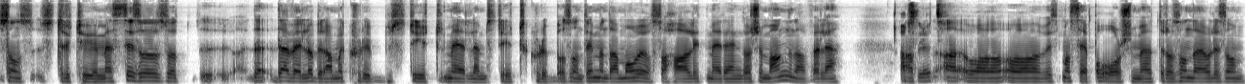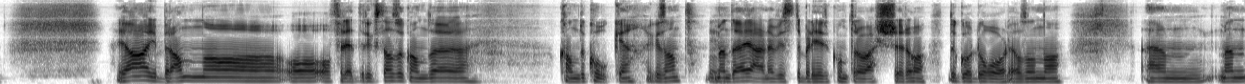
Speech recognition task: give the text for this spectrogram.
sånn strukturmessig så, så det, det, er vel og bra med klubbstyrt, medlemsstyrt klubb og sånne ting, men da må vi også ha litt mer engasjement, da, føler jeg. Absolutt. At, og, og, hvis man ser på årsmøter og sånn, det er jo liksom Ja, i Brann og, og, og, Fredrikstad så kan det, kan det koke, ikke sant. Mm. Men det er gjerne hvis det blir kontroverser og det går dårlig og sånn. Um, men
